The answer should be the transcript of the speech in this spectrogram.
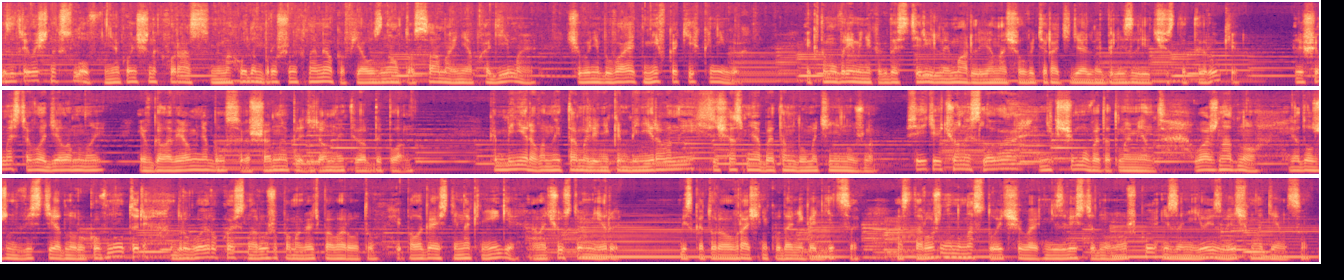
Из отрывочных слов, неоконченных фраз, мимоходом брошенных намеков я узнал то самое необходимое, чего не бывает ни в каких книгах. И к тому времени, когда стерильной марлей я начал вытирать идеальной белизны и чистоты руки, решимость овладела мной, и в голове у меня был совершенно определенный твердый план. Комбинированный там или не комбинированный, сейчас мне об этом думать и не нужно – все эти ученые слова ни к чему в этот момент. Важно одно. Я должен ввести одну руку внутрь, другой рукой снаружи помогать повороту. И полагаясь не на книги, а на чувство меры, без которого врач никуда не годится, осторожно, но настойчиво не известь одну ножку и за нее извлечь младенца.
